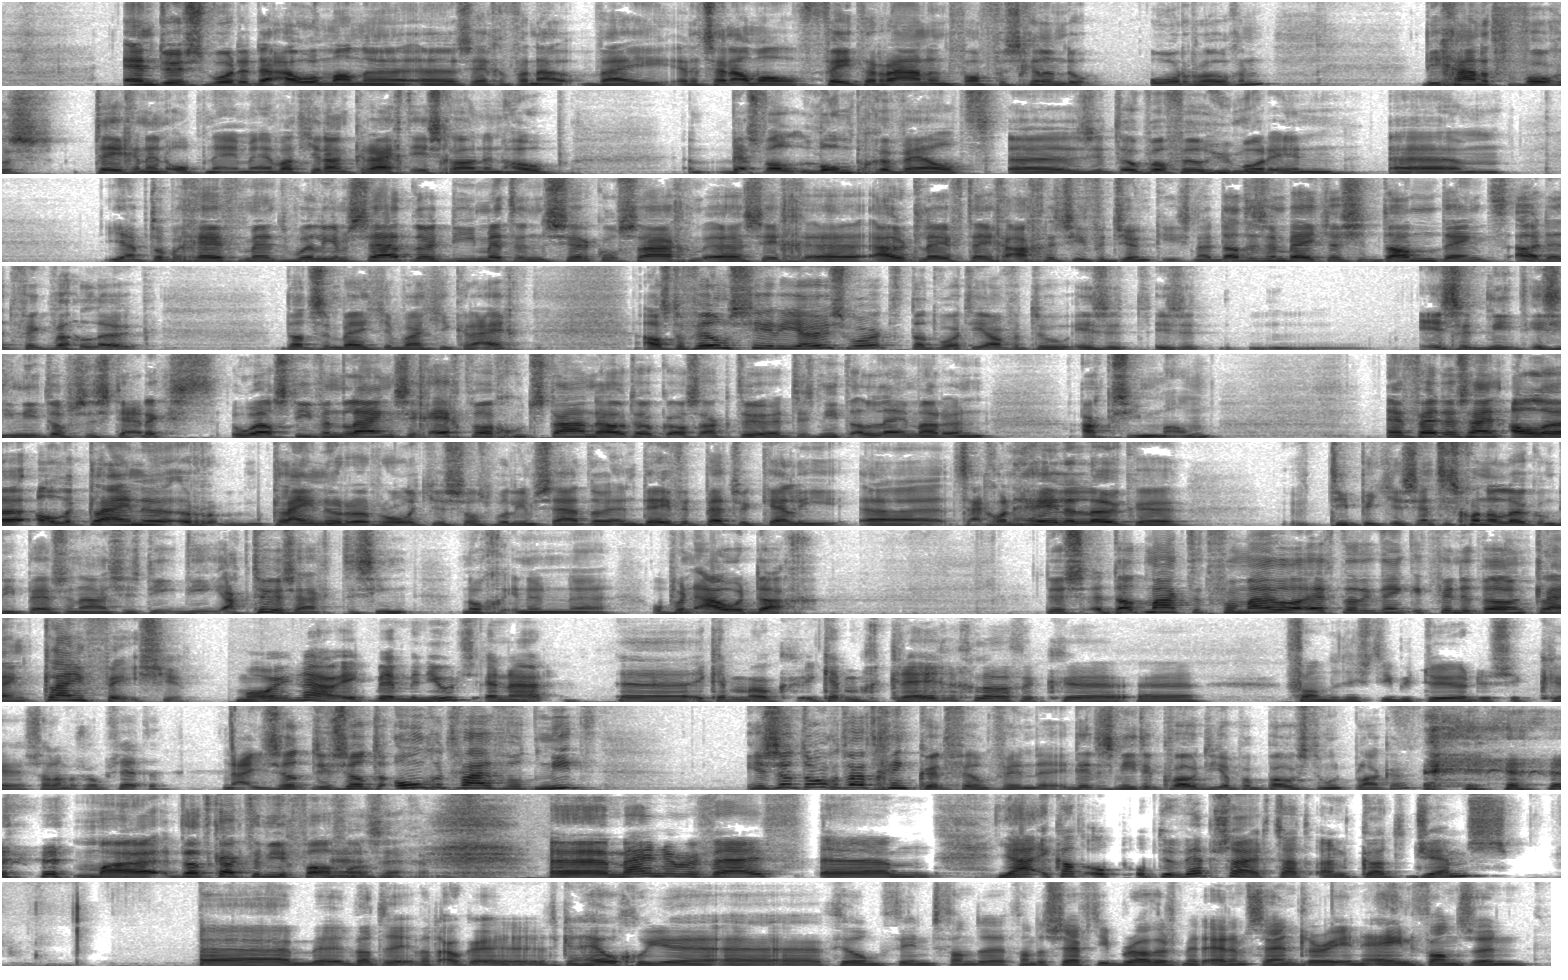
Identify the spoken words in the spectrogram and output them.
En dus worden de oude mannen uh, zeggen van nou wij... En dat zijn allemaal veteranen van verschillende oorlogen. Die gaan het vervolgens tegen hen opnemen. En wat je dan krijgt is gewoon een hoop best wel lomp geweld. Er zit ook wel veel humor in. Um, je hebt op een gegeven moment William Sadler die met een cirkelzaag uh, zich uh, uitleeft tegen agressieve junkies. Nou, dat is een beetje als je dan denkt, oh, dat vind ik wel leuk. Dat is een beetje wat je krijgt. Als de film serieus wordt, dat wordt hij af en toe, is het, is het, is het niet, is hij niet op zijn sterkst. Hoewel Steven Lang zich echt wel goed staande houdt ook als acteur. Het is niet alleen maar een actieman. En verder zijn alle, alle kleine, kleinere rolletjes zoals William Sadler en David Patrick Kelly. Uh, het zijn gewoon hele leuke typetjes. En het is gewoon al leuk om die personages, die, die acteurs eigenlijk te zien nog in een, uh, op een oude dag. Dus uh, dat maakt het voor mij wel echt dat ik denk, ik vind het wel een klein, klein feestje. Mooi. Nou, ik ben benieuwd ernaar. Uh, ik heb hem ook ik heb hem gekregen, geloof ik, van de distributeur. Dus ik zal hem eens opzetten. Nou, je zult, je zult ongetwijfeld niet je zult ongetwijfeld geen kutfilm vinden. Dit is niet een quote die je op een poster moet plakken. maar dat kan ik er in ieder geval ja. van zeggen. Uh, mijn nummer vijf. Um, ja, ik had op, op de website staat Uncut Gems. Uh, wat, wat ook uh, wat ik een heel goede uh, film vind van de, van de Safety Brothers met Adam Sandler in een van zijn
